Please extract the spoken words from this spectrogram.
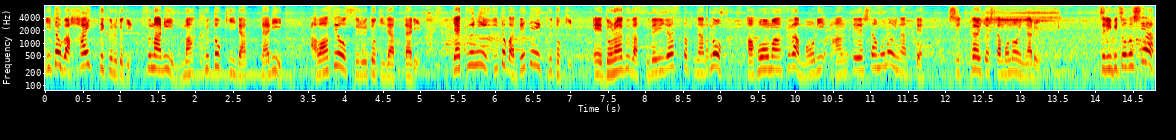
糸が入ってくるときつまり巻くときだったり合わせをするときだったり逆に糸が出ていくときえドラグが滑り出すときなどのパフォーマンスがより安定したものになってしっかりとしたものになる釣り人としては、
